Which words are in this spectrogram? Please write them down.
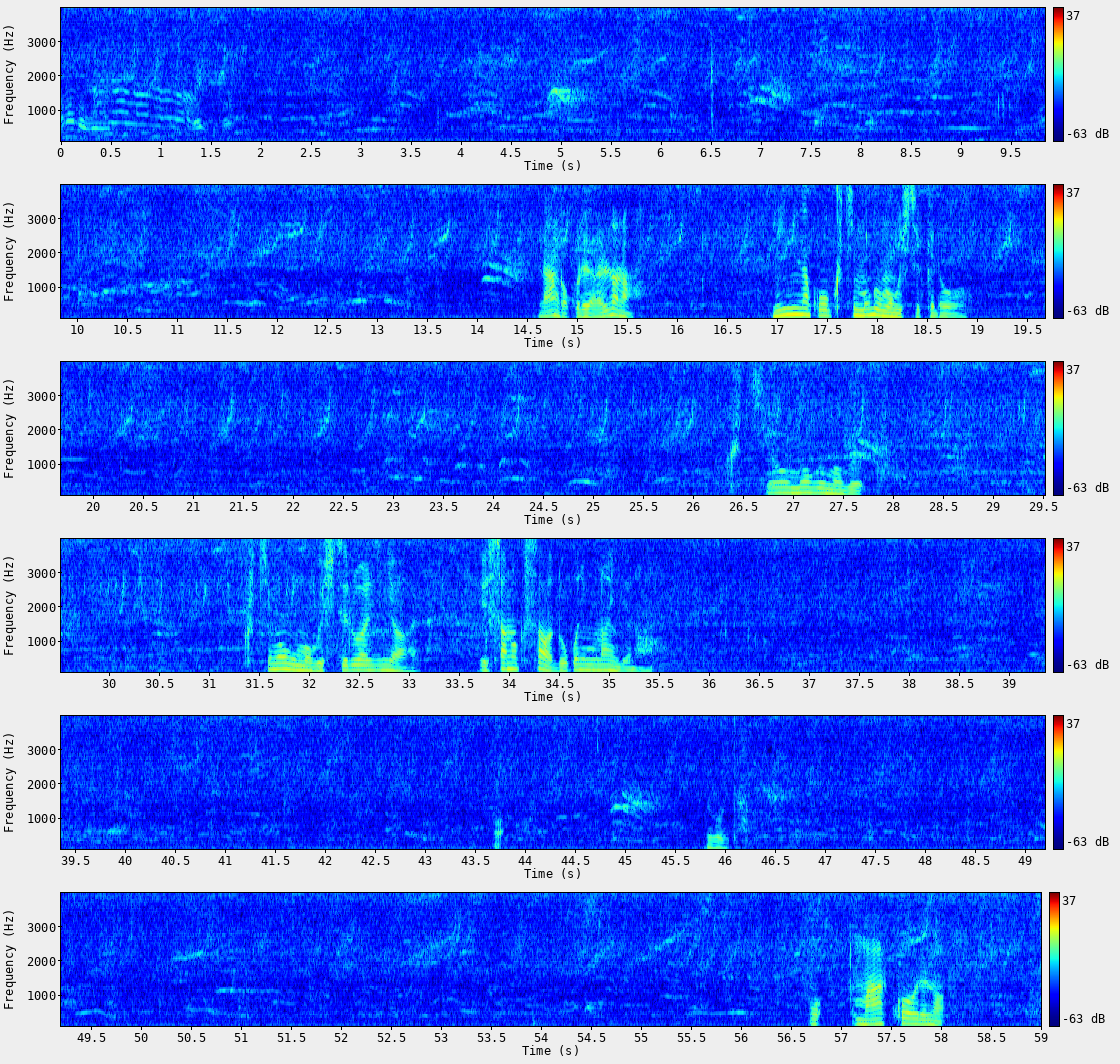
なんかこれあれだな。みんなこう口もぐもぐしてるけど、口をもぐもぐ。口もぐもぐしてる割には、餌の草はどこにもないんだよな。動いたおマーコールの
